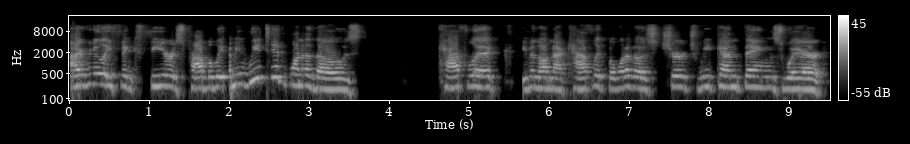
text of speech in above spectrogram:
I really think fear is probably, I mean, we did one of those Catholic, even though I'm not Catholic, but one of those church weekend things where,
